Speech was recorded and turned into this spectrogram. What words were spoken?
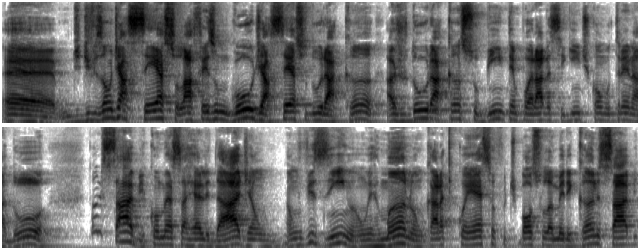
é, de divisão de acesso lá, fez um gol de acesso do Huracan, ajudou o Huracan a subir em temporada seguinte como treinador. Então ele sabe como é essa realidade, é um, é um vizinho, é um irmão, é um cara que conhece o futebol sul-americano e sabe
